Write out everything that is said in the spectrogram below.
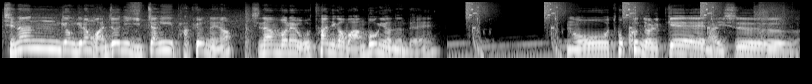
지난 경기랑 완전히 입장이 바뀌었네요. 지난번에 오타니가 완봉이었는데. 오 토큰 10개 나이스.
